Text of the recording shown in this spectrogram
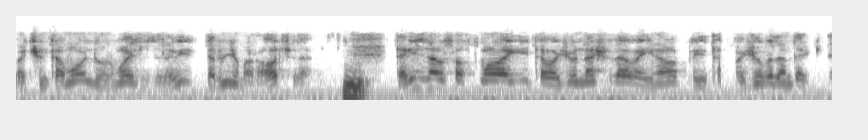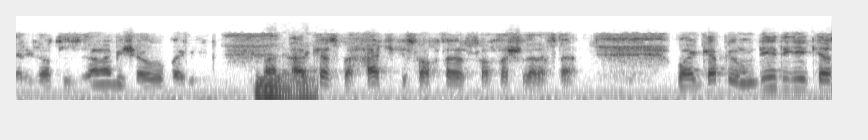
و چون تمام نرمای زلزله‌ای در اونجا مراعات شده در این نوع ساختمان ها توجه نشده و اینا به توجه بدن در در ایراد زلزله نمیشه و بله هر بله. کس به هر که ساخته ساخته شده رفته و گپ عمده دیگه که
